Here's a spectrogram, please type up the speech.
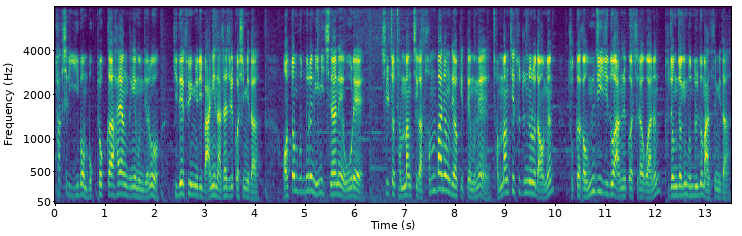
확실히 이번 목표가 하향 등의 문제로 기대 수익률이 많이 낮아질 것입니다. 어떤 분들은 이미 지난해 올해 실적 전망치가 선반영되었기 때문에 전망치 수준으로 나오면 주가가 움직이지도 않을 것이라고 하는 부정적인 분들도 많습니다.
